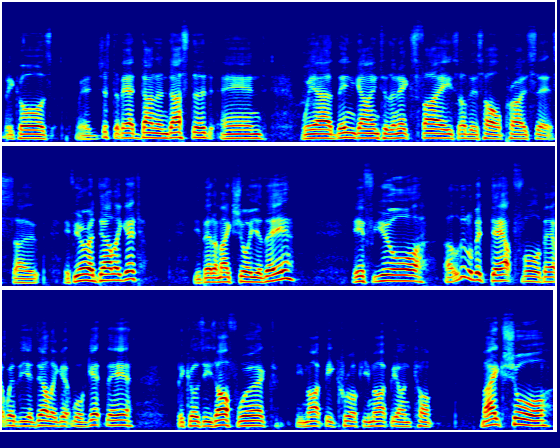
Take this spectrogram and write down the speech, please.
because we're just about done and dusted and we are then going to the next phase of this whole process. So if you're a delegate, you better make sure you're there. If you're a little bit doubtful about whether your delegate will get there because he's off work, he might be crook, he might be on comp, make sure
